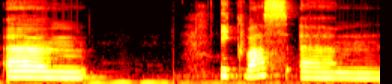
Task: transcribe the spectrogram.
Ehm, ik was ehm,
